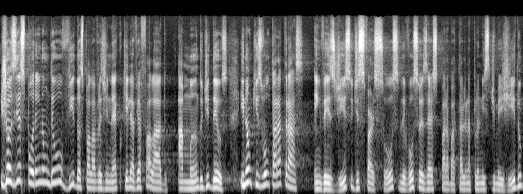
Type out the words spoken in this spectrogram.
Josias, porém, não deu ouvido às palavras de Neco que ele havia falado, amando de Deus, e não quis voltar atrás. Em vez disso, disfarçou-se, levou seu exército para a batalha na planície de Megido,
